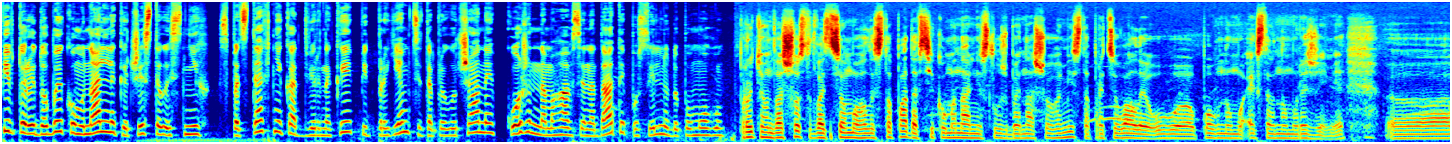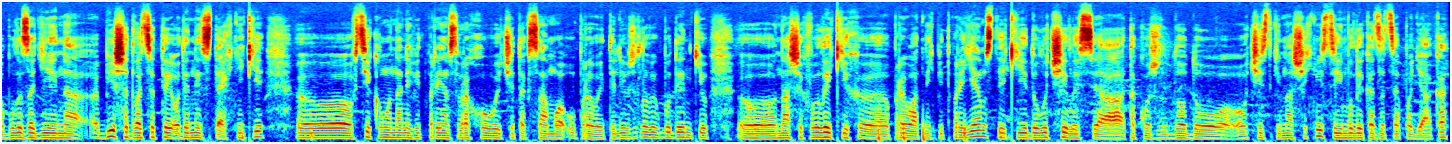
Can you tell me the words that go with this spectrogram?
Півтори доби комунальники чистили сніг. Спецтехніка, двірники, підприємці та прилучани. Кожен намагався надати посильну допомогу. Протягом 26-27 листопада всі комунальні служби нашого міста працювали у повному екстреному режимі. Е, Були задіяно більше 20 одиниць техніки е, всіх комунальних підприємств, враховуючи так само управителів житлових будинків, е, наших великих е, приватних підприємств, які долучилися також до, до очистки наших міст. Їм велика за це подяка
